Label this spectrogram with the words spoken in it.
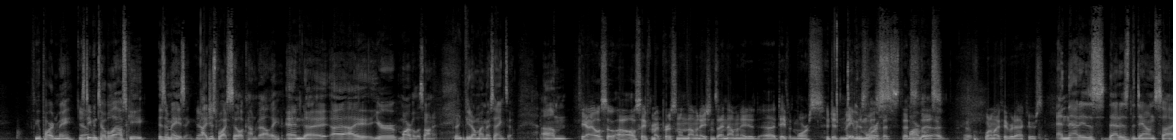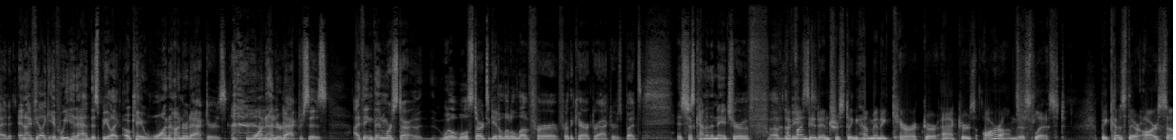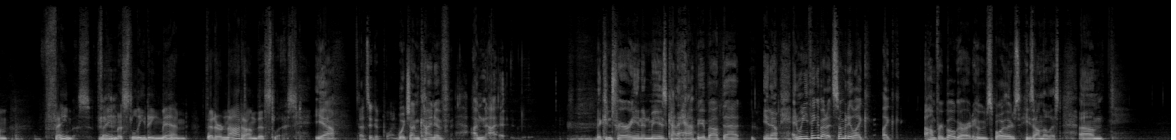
If you pardon me, Yeah. Stephen Tobolowsky is amazing. Yeah. I just watched Silicon Valley, and uh, I, I, you're marvelous on it. Thank if you you. don't mind my saying so. Um, Yeah, I also uh, I'll say for my personal nominations, I nominated uh, David Morse, who didn't make David this Morse, list. That's that's marvelous. the, uh, uh, one of my favorite actors. and that is that is the downside. And I feel like if we had had this be like, okay, 100 actors, 100 actresses, I think then we're start we'll we'll start to get a little love for for the character actors. But it's just kind of the nature of of the I beast. find it interesting how many character actors are on this list because there are some famous, famous leading men that are not on this list. yeah. That's a good point. which I'm kind of I'm I, the contrarian in me is kind of happy about that, you know. And when you think about it, somebody like like Humphrey Bogart, who spoilers, he's on the list. Um,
